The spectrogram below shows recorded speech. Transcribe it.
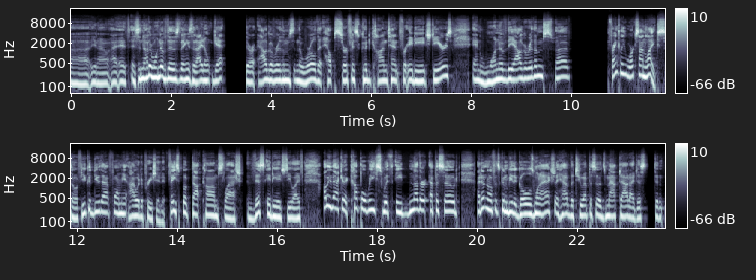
Uh, you know, it's, it's another one of those things that I don't get. There are algorithms in the world that help surface good content for ADHDers, and one of the algorithms uh, frankly works on likes. So if you could do that for me, I would appreciate it. Facebook.com slash this ADHD life. I'll be back in a couple weeks with another episode. I don't know if it's going to be the goals when I actually have the two episodes mapped out. I just didn't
